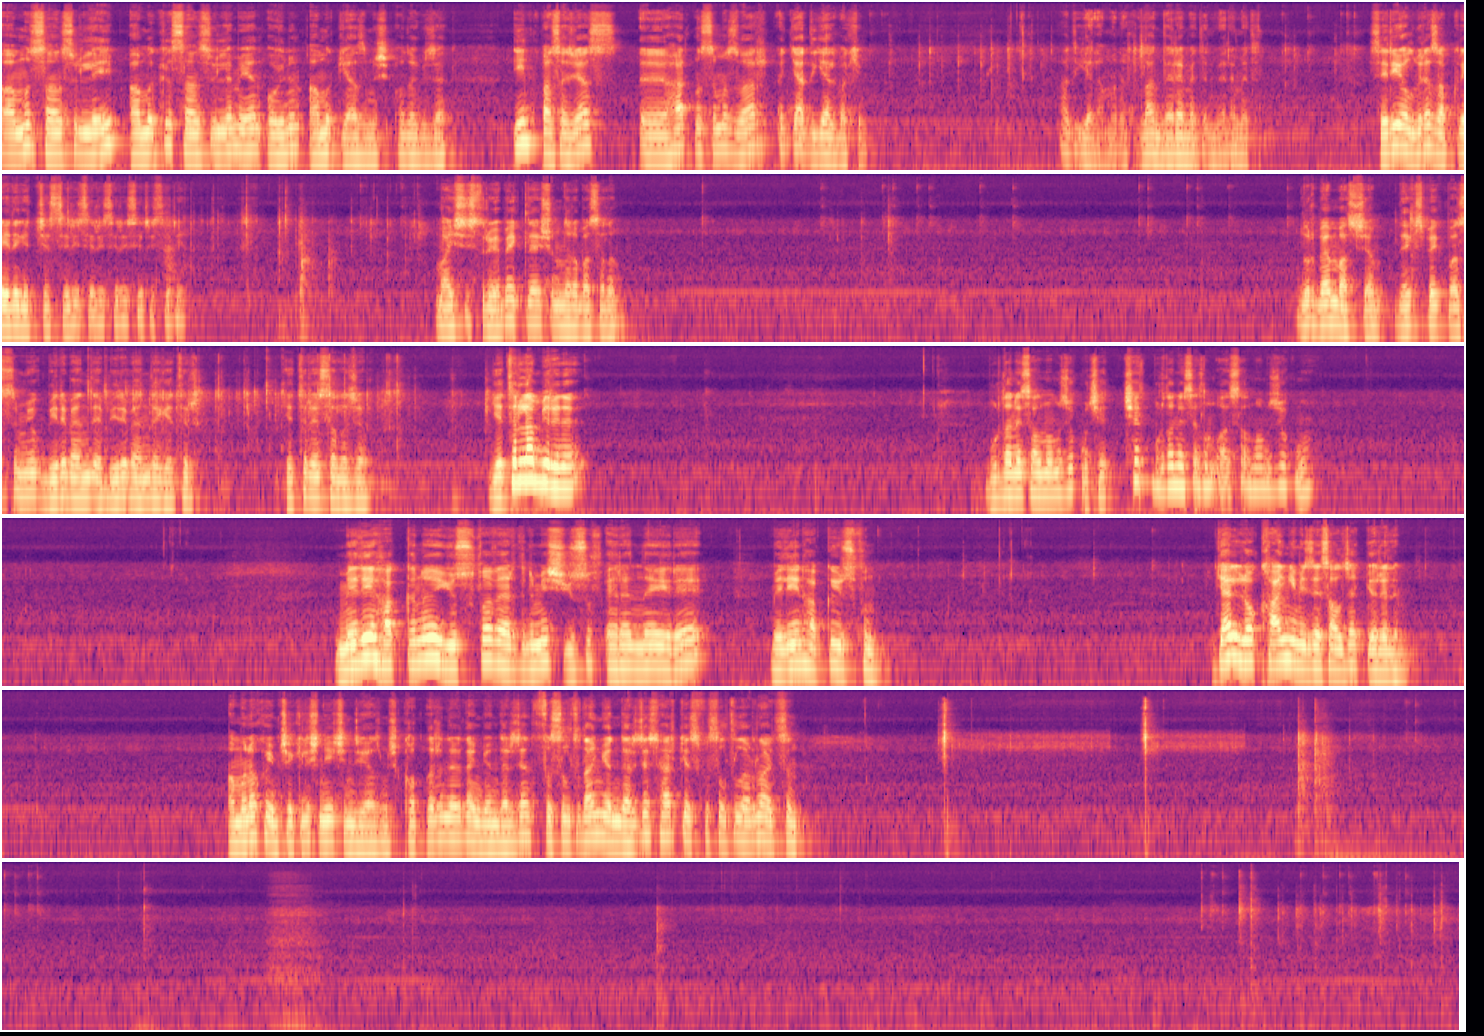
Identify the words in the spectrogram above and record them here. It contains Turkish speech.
amı sansürleyip amıkı sansürlemeyen oyunun amık yazmış. O da güzel. Int basacağız. Ee, hardness'ımız var. E, Hadi gel bakayım. Hadi gel amına. Lan veremedin veremedin. Seri yol biraz upgrade'e geçeceğiz. Seri seri seri seri seri. Sister'ıyor. Bekle şunlara basalım. Dur ben basacağım. Dex pek basım yok. Biri bende. Biri bende. Getir. Getir es alacağım. Getir lan birini. Buradan es almamız yok mu chat? Chat buradan es al- es almamız yok mu? Melih hakkını Yusuf'a verdirmiş. Yusuf Eren Neyre. Melih'in hakkı Yusuf'un. Gel lok hangimize salacak görelim. Amına koyayım çekiliş ne için diye yazmış. Kodları nereden göndereceksin? Fısıltıdan göndereceğiz. Herkes fısıltılarını açsın.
